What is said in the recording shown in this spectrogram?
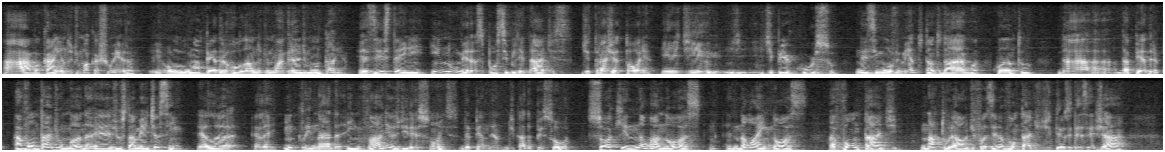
à água caindo de uma cachoeira ou uma pedra rolando de uma grande montanha. Existem inúmeras possibilidades de trajetória e de, de, de percurso nesse movimento, tanto da água quanto da, da pedra. A vontade humana é justamente assim, ela, ela é inclinada em várias direções, dependendo de cada pessoa, só que não há nós, não há em nós a vontade natural de fazer a vontade de Deus e desejar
